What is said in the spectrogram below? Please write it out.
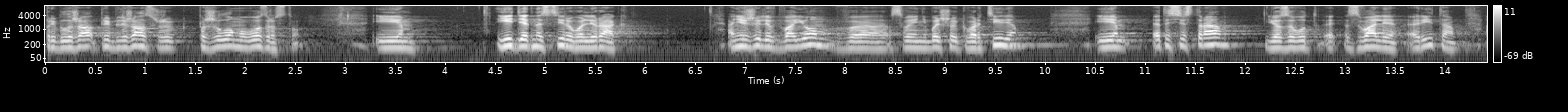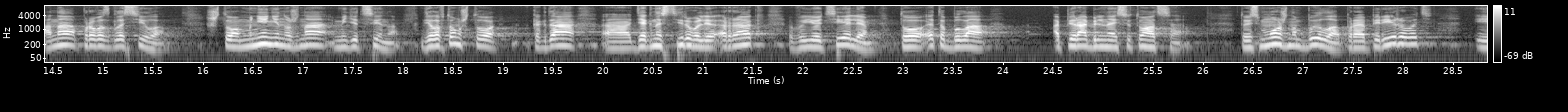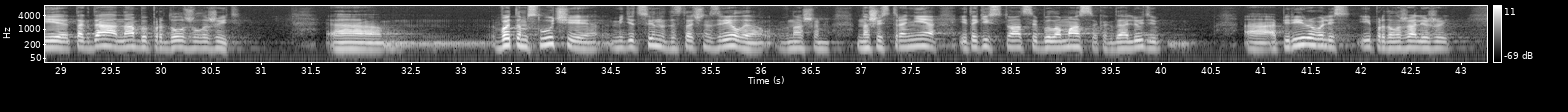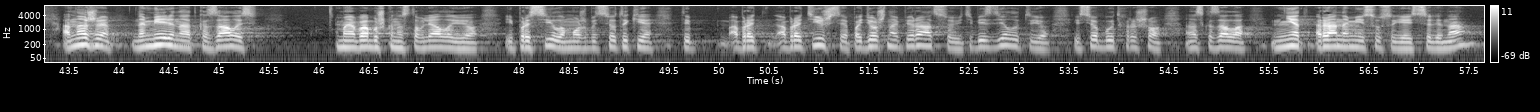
приближалась уже к пожилому возрасту и ей диагностировали рак. Они жили вдвоем в своей небольшой квартире, и эта сестра, ее зовут, э, звали Рита, она провозгласила, что мне не нужна медицина. Дело в том, что когда э, диагностировали рак в ее теле, то это была операбельная ситуация. То есть можно было прооперировать, и тогда она бы продолжила жить. В этом случае медицина достаточно зрелая в, нашем, в нашей стране, и таких ситуаций была масса, когда люди а, оперировались и продолжали жить. Она же намеренно отказалась, моя бабушка наставляла ее и просила, может быть, все-таки ты обратишься, пойдешь на операцию, и тебе сделают ее, и все будет хорошо. Она сказала, нет, ранами Иисуса я исцелена,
